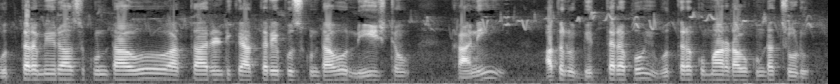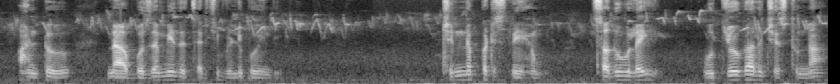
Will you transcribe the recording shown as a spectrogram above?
ఉత్తరమే రాసుకుంటావో అత్తారింటికి అత్తరే పూసుకుంటావో నీ ఇష్టం. కానీ అతను బిత్తరపోయి ఉత్తర కుమారుడు అవ్వకుండా చూడు అంటూ నా భుజం మీద చరిచి వెళ్ళిపోయింది. చిన్నప్పటి స్నేహం చదువులై ఉద్యోగాలు చేస్తున్నా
